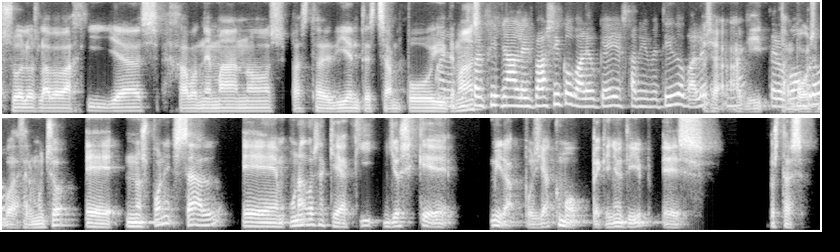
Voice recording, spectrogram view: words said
suelos, lavavajillas, jabón de manos, pasta de dientes, champú y pues demás. al final es básico, vale, ok, está bien metido, ¿vale? O sea, aquí tampoco se puede hacer mucho. Eh, nos pone sal. Eh, una cosa que aquí yo sí que, mira, pues ya como pequeño tip es, ostras,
